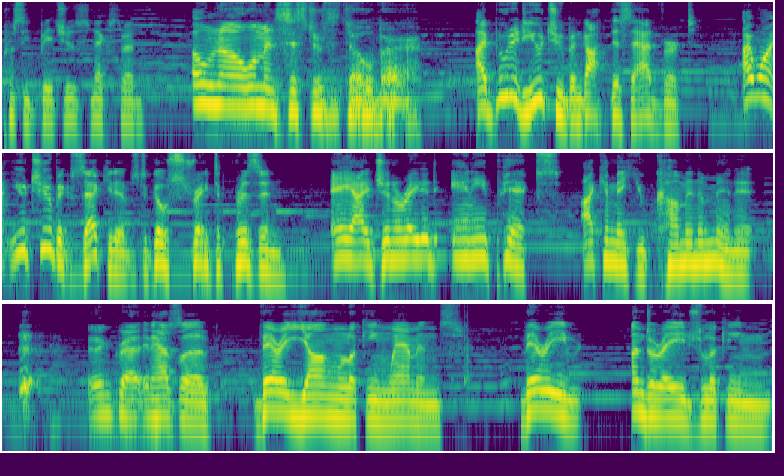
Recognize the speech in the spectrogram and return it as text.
pussy bitches. Next thread. Oh no, woman sisters, it's over. I booted YouTube and got this advert. I want YouTube executives to go straight to prison. AI generated any pics. I can make you come in a minute. Incredible. It has a very young looking whammons. Very underage looking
